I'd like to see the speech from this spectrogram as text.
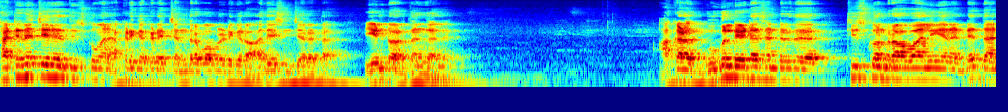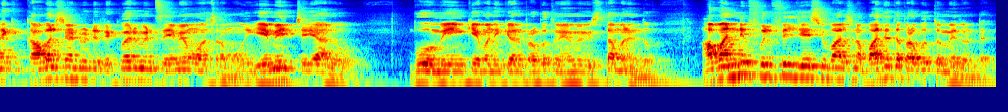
కఠిన చర్యలు తీసుకోమని అక్కడికక్కడే చంద్రబాబు నాయుడు గారు ఆదేశించారట. ఏంటో అర్థం కాలే. అక్కడ గూగుల్ డేటా సెంటర్ తీసుకొని రావాలి అని అంటే దానికి కావాల్సినటువంటి రిక్వైర్మెంట్స్ ఏమేమి అవసరమో ఏమేమి చేయాలో భూమి ఇంకేమని ఇంకేమైనా ప్రభుత్వం ఏమేమి ఇస్తామనిందో అవన్నీ ఫుల్ఫిల్ చేసి ఇవ్వాల్సిన బాధ్యత ప్రభుత్వం మీద ఉంటుంది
